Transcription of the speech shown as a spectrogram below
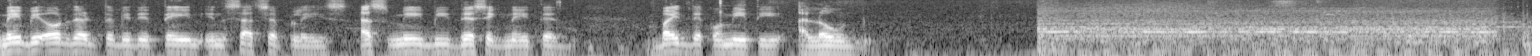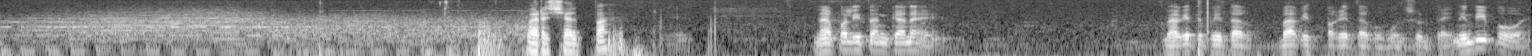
may be ordered to be detained in such a place as may be designated by the committee alone. Partial pa. Napalitan ka na eh. Bakit kita, bakit pa kita kukonsultahin? Hindi po eh.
